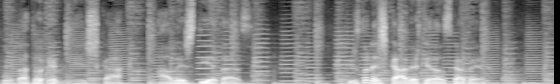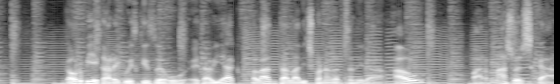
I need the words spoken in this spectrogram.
potatoren eska abestietaz. Kriston eska abestia dauzkate. Gaur biek harriko izkizuegu, eta biak planta ladiskon agertzen dira. Hau, Parnaso eska.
